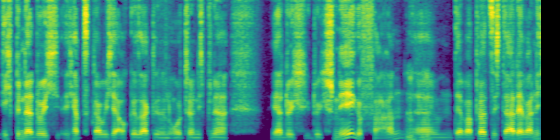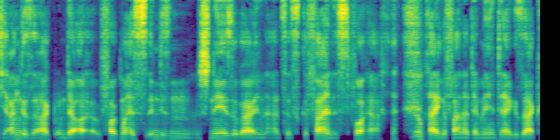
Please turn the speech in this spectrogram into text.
ich bin dadurch, ich habe es glaube ich ja auch gesagt in den O-Tönen, ich bin ja ja durch, durch Schnee gefahren. Mhm. Ähm, der war plötzlich da, der war nicht angesagt und der äh, Volkmar ist in diesen Schnee sogar, in, als es gefallen ist, vorher ja. reingefahren, hat er mir hinterher gesagt.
